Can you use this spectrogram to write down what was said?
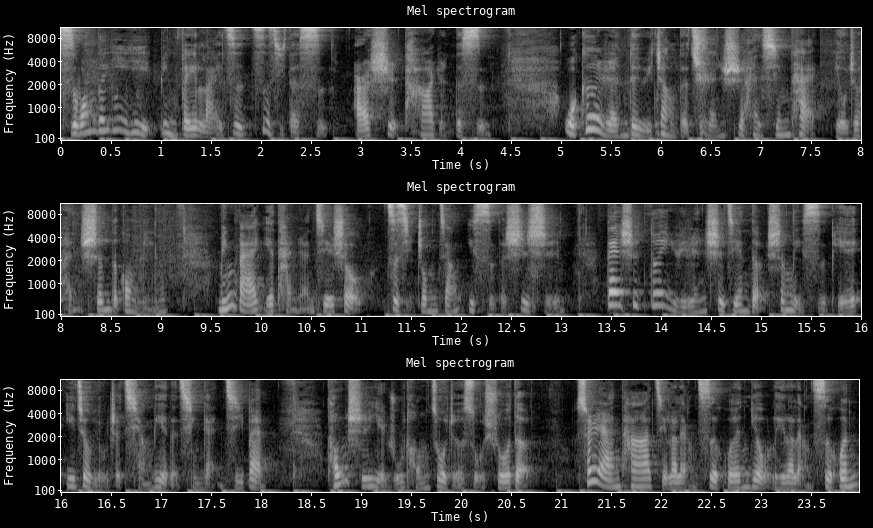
死亡的意义并非来自自己的死，而是他人的死。我个人对于这样的诠释和心态有着很深的共鸣，明白也坦然接受自己终将一死的事实。但是对于人世间的生离死别，依旧有着强烈的情感羁绊。同时，也如同作者所说的，虽然他结了两次婚，又离了两次婚，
